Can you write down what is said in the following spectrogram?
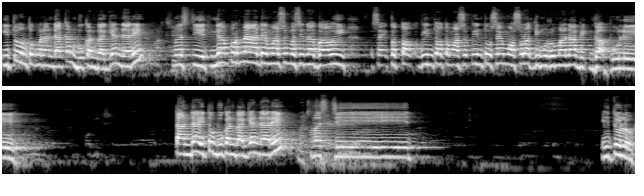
Itu untuk menandakan bukan bagian dari masjid. Nggak pernah ada yang masuk masjid Nabawi. Saya ketok pintu atau masuk pintu. Saya mau sholat di rumah Nabi. Nggak boleh. Tanda itu bukan bagian dari masjid. Itu loh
